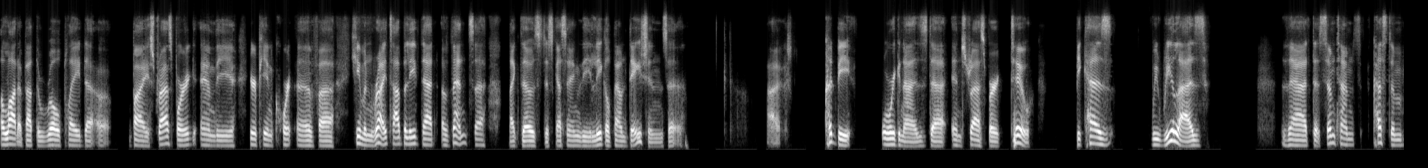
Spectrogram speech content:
a lot about the role played uh, by Strasbourg and the European Court of uh, Human Rights, I believe that events uh, like those discussing the legal foundations uh, uh could be organized uh, in Strasbourg too, because we realize that sometimes custom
